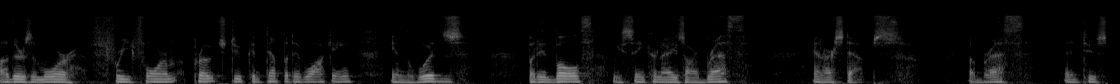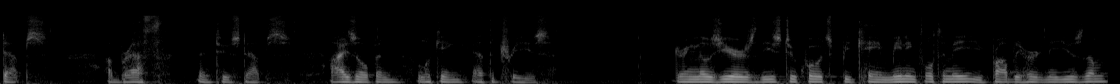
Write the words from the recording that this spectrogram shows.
Others, a more free form approach to contemplative walking in the woods. But in both, we synchronize our breath and our steps. A breath and two steps. A breath and two steps. Eyes open, looking at the trees. During those years, these two quotes became meaningful to me. You've probably heard me use them.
